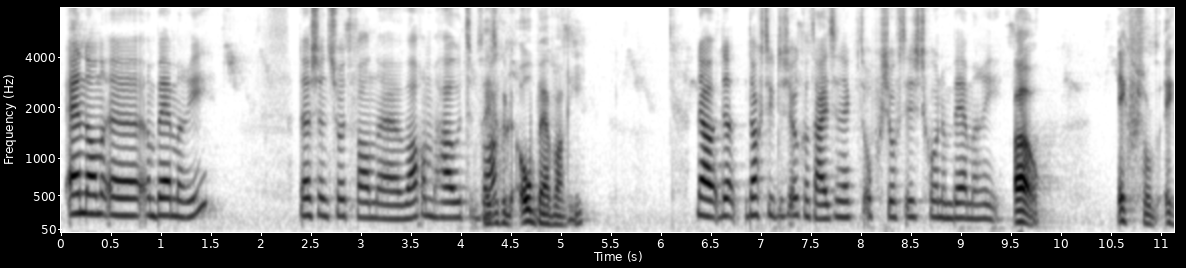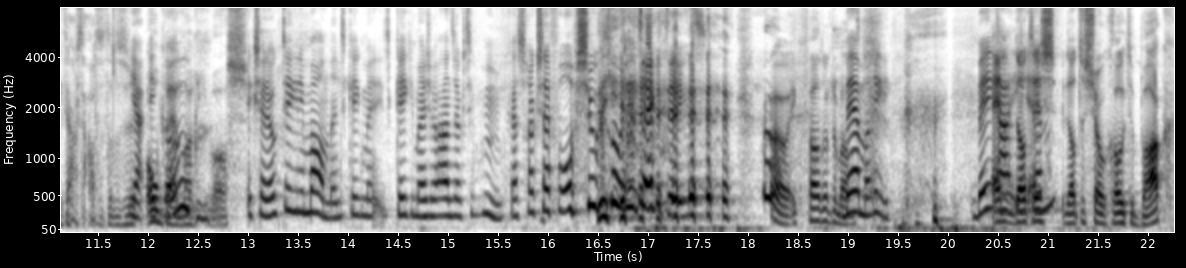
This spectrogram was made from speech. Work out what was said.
En dan eh, een bain-marie. Dat is een soort van eh warmhout Het heet ook bak. een au bain-marie. Nou, dat dacht ik dus ook altijd. En ik heb het opgezocht, is het gewoon een bain-marie. Oh, ik verstond, ik dacht altijd dat het een Ja, ik. Marie was. Ik zei ook tegen die man. En toen keek, me, keek hij mij zo aan en dacht ik... Hm, ga straks even opzoeken hoe het echt heet. Oh, ik val door de mand. Bain-marie. B-A-I-N. En dat is, dat is zo'n grote bak.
